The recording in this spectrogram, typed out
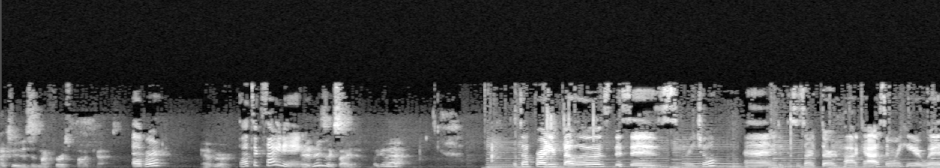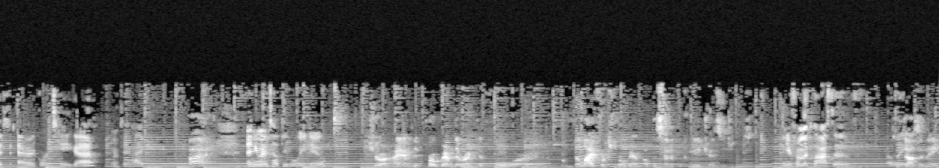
Actually, this is my first podcast Ever? ever. That's exciting. It is exciting. Look at that. What's up, Friday Fellows? This is Rachel, and this is our third podcast, and we're here with Eric Ortega. You want to say hi? Hi. And you want to tell people what you do? Sure. I am the program director for the LifeWorks program of the Center for Community Transitions. And you're from the class of 08, 2008.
